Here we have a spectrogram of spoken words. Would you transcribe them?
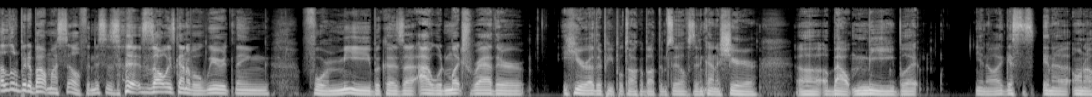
a little bit about myself. And this is, this is always kind of a weird thing for me because uh, I would much rather hear other people talk about themselves and kind of share uh, about me. But you know, I guess in a on a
